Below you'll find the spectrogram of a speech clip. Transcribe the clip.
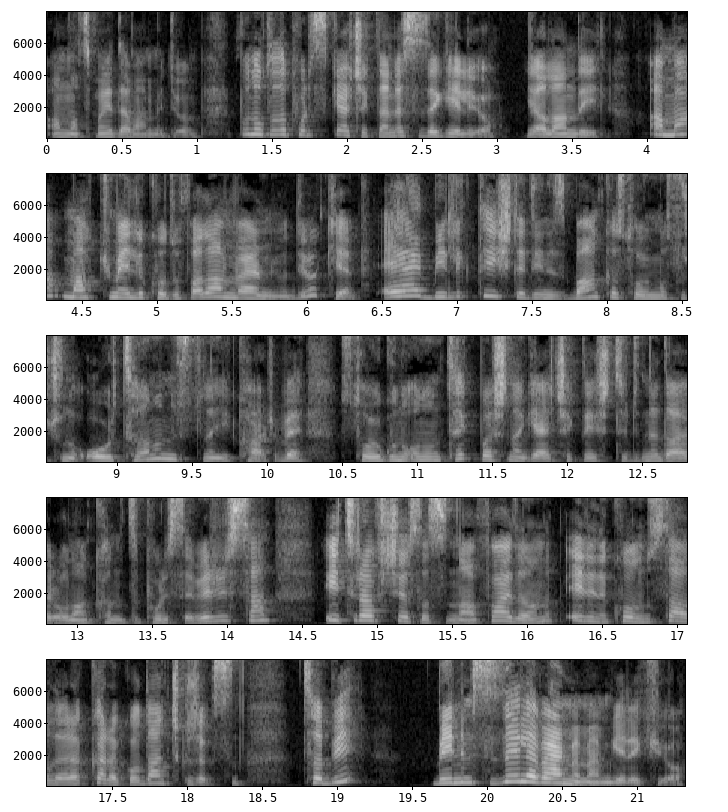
anlatmaya devam ediyorum. Bu noktada polis gerçekten de size geliyor. Yalan değil. Ama mahkum 50 kodu falan vermiyor. Diyor ki eğer birlikte işlediğiniz banka soyma suçunu ortağının üstüne yıkar ve soygunu onun tek başına gerçekleştirdiğine dair olan kanıtı polise verirsen itirafçı yasasından faydalanıp elini kolunu sağlayarak karakoldan çıkacaksın. Tabi benim size ele vermemem gerekiyor.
